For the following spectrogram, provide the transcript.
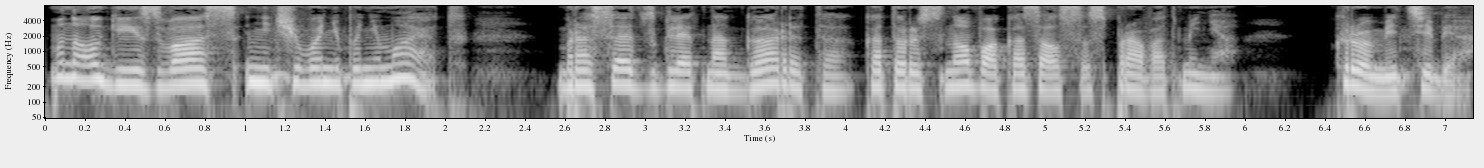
Многие из вас ничего не понимают. Бросает взгляд на Гаррета, который снова оказался справа от меня. Кроме тебя.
